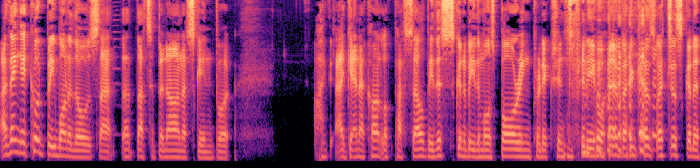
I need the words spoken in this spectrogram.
I think it could be one of those that, that that's a banana skin, but. I, again, I can't look past Selby. This is going to be the most boring predictions video ever because we're just going to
